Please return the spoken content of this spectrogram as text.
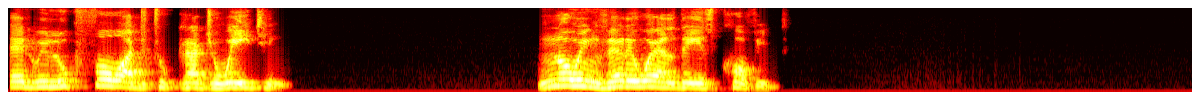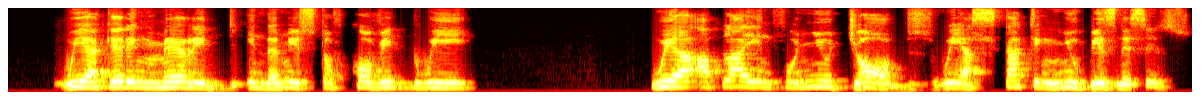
and we look forward to graduating, knowing very well there is COVID. We are getting married in the midst of COVID. We, we are applying for new jobs. We are starting new businesses.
